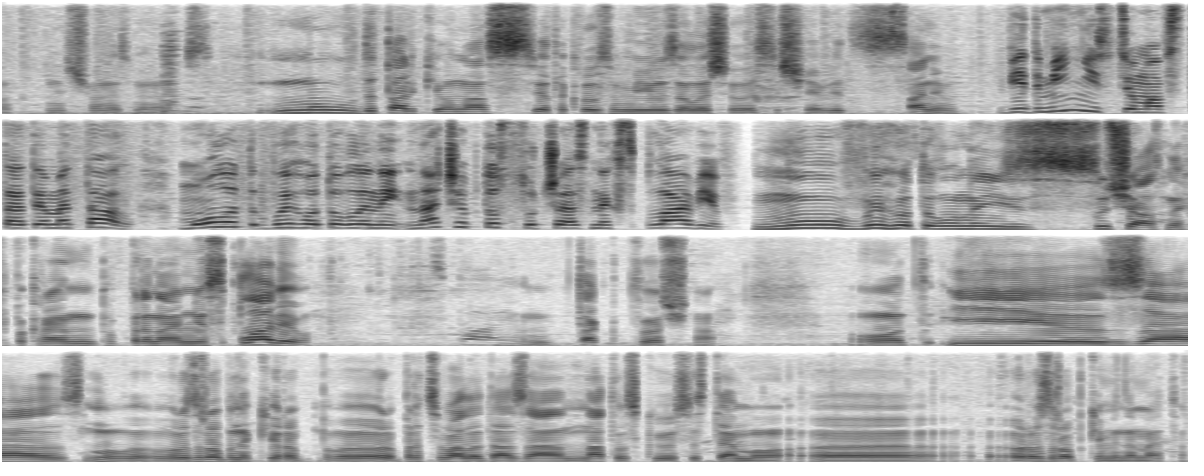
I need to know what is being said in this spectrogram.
От, нічого не змінилося. Ну, детальки у нас, я так розумію, залишилися ще від санів. Відмінністю мав стати метал. Молот виготовлений, начебто, з сучасних сплавів. Ну, виготовлений з сучасних, по принаймні, сплавів. Сплавів. Так точно. От, і за ну, розробники роб- працювали да, за натовською системою е, розробки міномету.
